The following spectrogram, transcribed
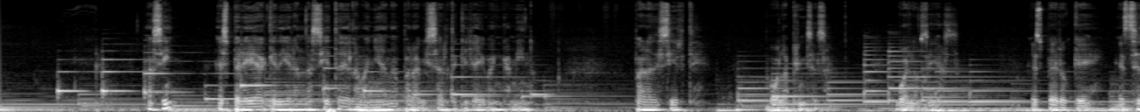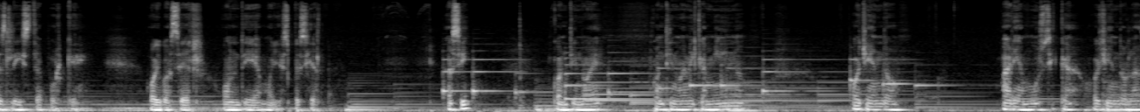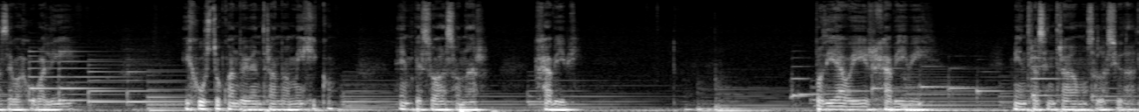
Así, esperé a que dieran las 7 de la mañana para avisarte que ya iba en camino, para decirte, hola princesa, buenos días. Espero que estés lista porque hoy va a ser un día muy especial. Así, continué, continué mi camino, oyendo varia música, oyéndolas de Bajo Balí. Y justo cuando iba entrando a México, empezó a sonar Habibi. Podía oír Habibi mientras entrábamos a la ciudad.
